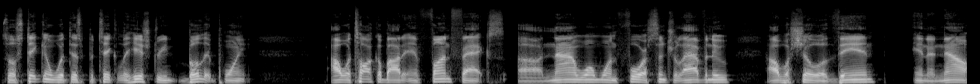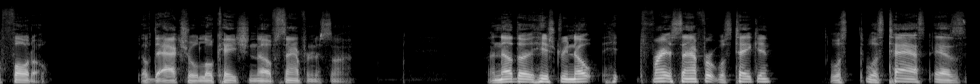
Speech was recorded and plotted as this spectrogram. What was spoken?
So sticking with this particular history bullet point, I will talk about it in fun facts. Uh, 9114 Central Avenue. I will show a then and a now photo of the actual location of Sanford and Son. Another history note: Fred Sanford was taken was was tasked as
